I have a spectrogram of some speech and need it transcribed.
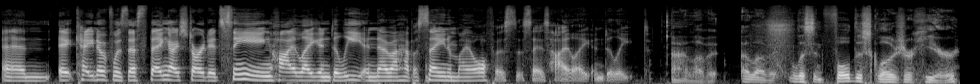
And it kind of was this thing I started seeing highlight and delete. And now I have a sign in my office that says highlight and delete. I love it. I love it. Listen, full disclosure here.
